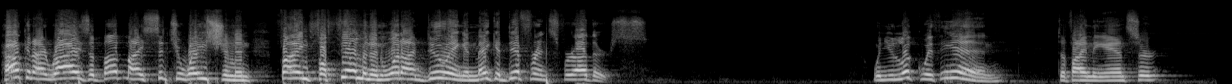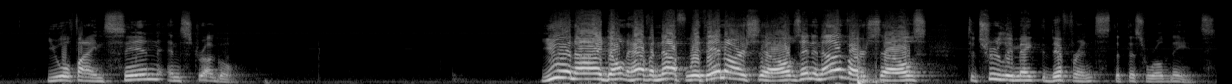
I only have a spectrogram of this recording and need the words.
How can I rise above my situation and find fulfillment in what I'm doing and make a difference for others? When you look within to find the answer, you will find sin and struggle. You and I don't have enough within ourselves, in and of ourselves, to truly make the difference that this world needs.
